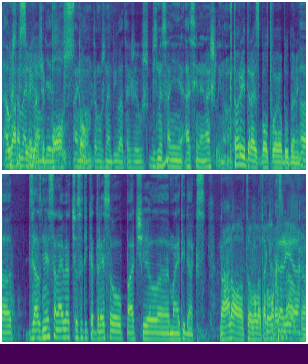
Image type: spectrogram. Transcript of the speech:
A už tam si vedel, nebývam, že kde, ani on Boston. tam už nebýva, takže už by sme sa ani ne- asi nenašli. No. Ktorý dres bol tvoj obľúbený? Uh, zás mne sa najviac, čo sa týka dresov, páčil uh, Mighty Ducks. No áno, to bola taká Polkaria. rozprávka.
